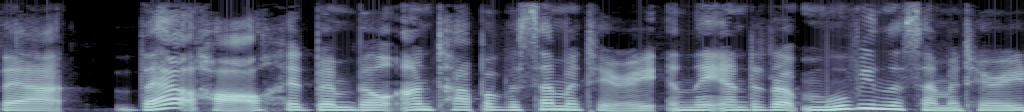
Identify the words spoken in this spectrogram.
that that hall had been built on top of a cemetery and they ended up moving the cemetery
